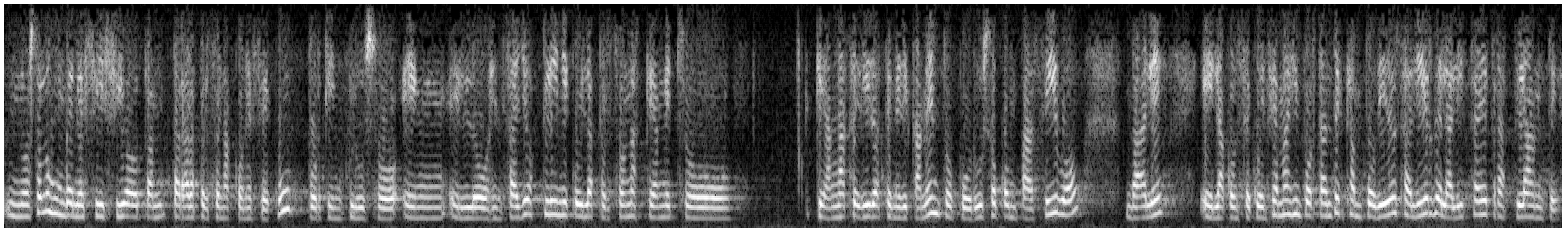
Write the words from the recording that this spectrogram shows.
no solo es un beneficio para las personas con FQ, porque incluso en, los ensayos clínicos y las personas que han hecho que han accedido a este medicamento por uso compasivo, ¿vale? Eh, la consecuencia más importante es que han podido salir de la lista de trasplantes.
